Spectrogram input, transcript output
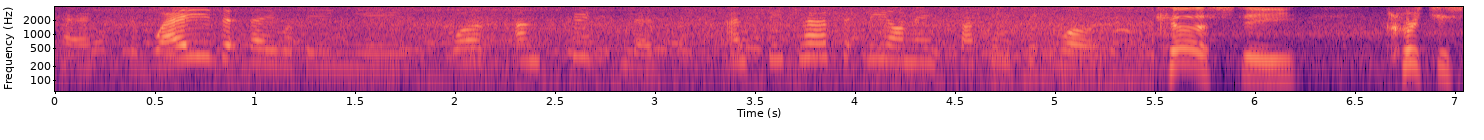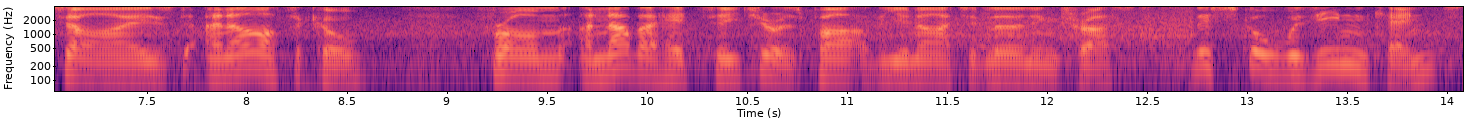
tests, the way that they were being used was unscrupulous and to be perfectly honest I think it was. Kirsty criticised an article from another head teacher as part of the United Learning Trust. This school was in Kent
